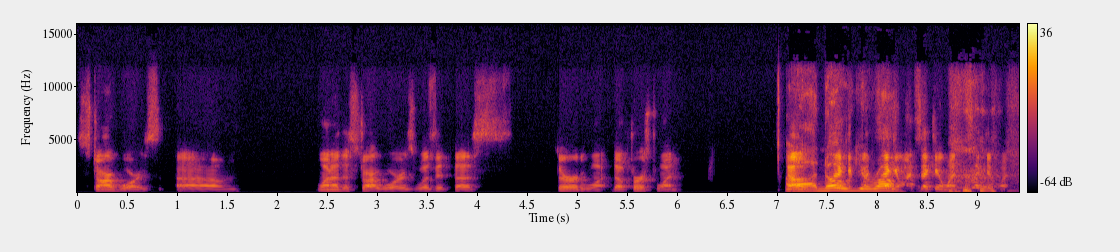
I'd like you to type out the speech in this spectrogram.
Star Wars. Um, one of the Star Wars was it the third one, the first one? Uh, no, second you're one, wrong. Second one, second one, second one.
